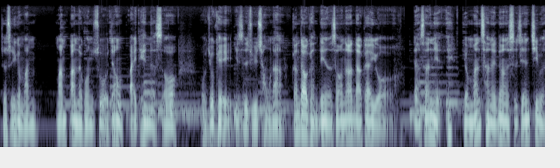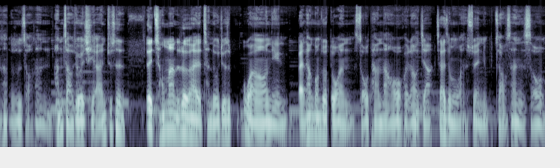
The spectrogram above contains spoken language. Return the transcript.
这是一个蛮蛮棒的工作，这样我白天的时候我就可以一直去冲浪。刚到垦丁的时候，那大概有两三年，诶，有蛮长的一段时间，基本上都是早上很早就会起来，就是对冲浪的热爱的程度，就是不管哦你摆摊工作多晚收摊，然后回到家再怎么晚睡，你早上的时候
